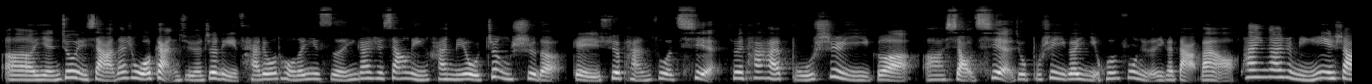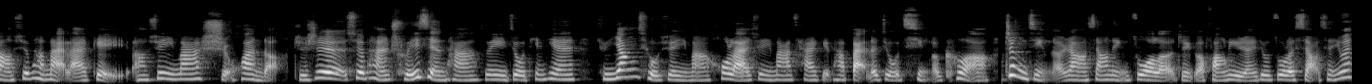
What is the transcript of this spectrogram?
呃，研究一下，但是我感觉这里才留头的意思应该是香菱还没有正式的给薛蟠做妾，所以她还不是一个啊小妾，就不是一个已婚妇女的一个打扮啊，她应该是名义上薛蟠买来给啊薛姨妈使唤的，只是薛蟠垂涎她，所以就天天去央求薛姨妈，后来薛姨妈才给她摆了酒，请了客啊，正经的让香菱做了这个房里人，就做了小妾，因为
